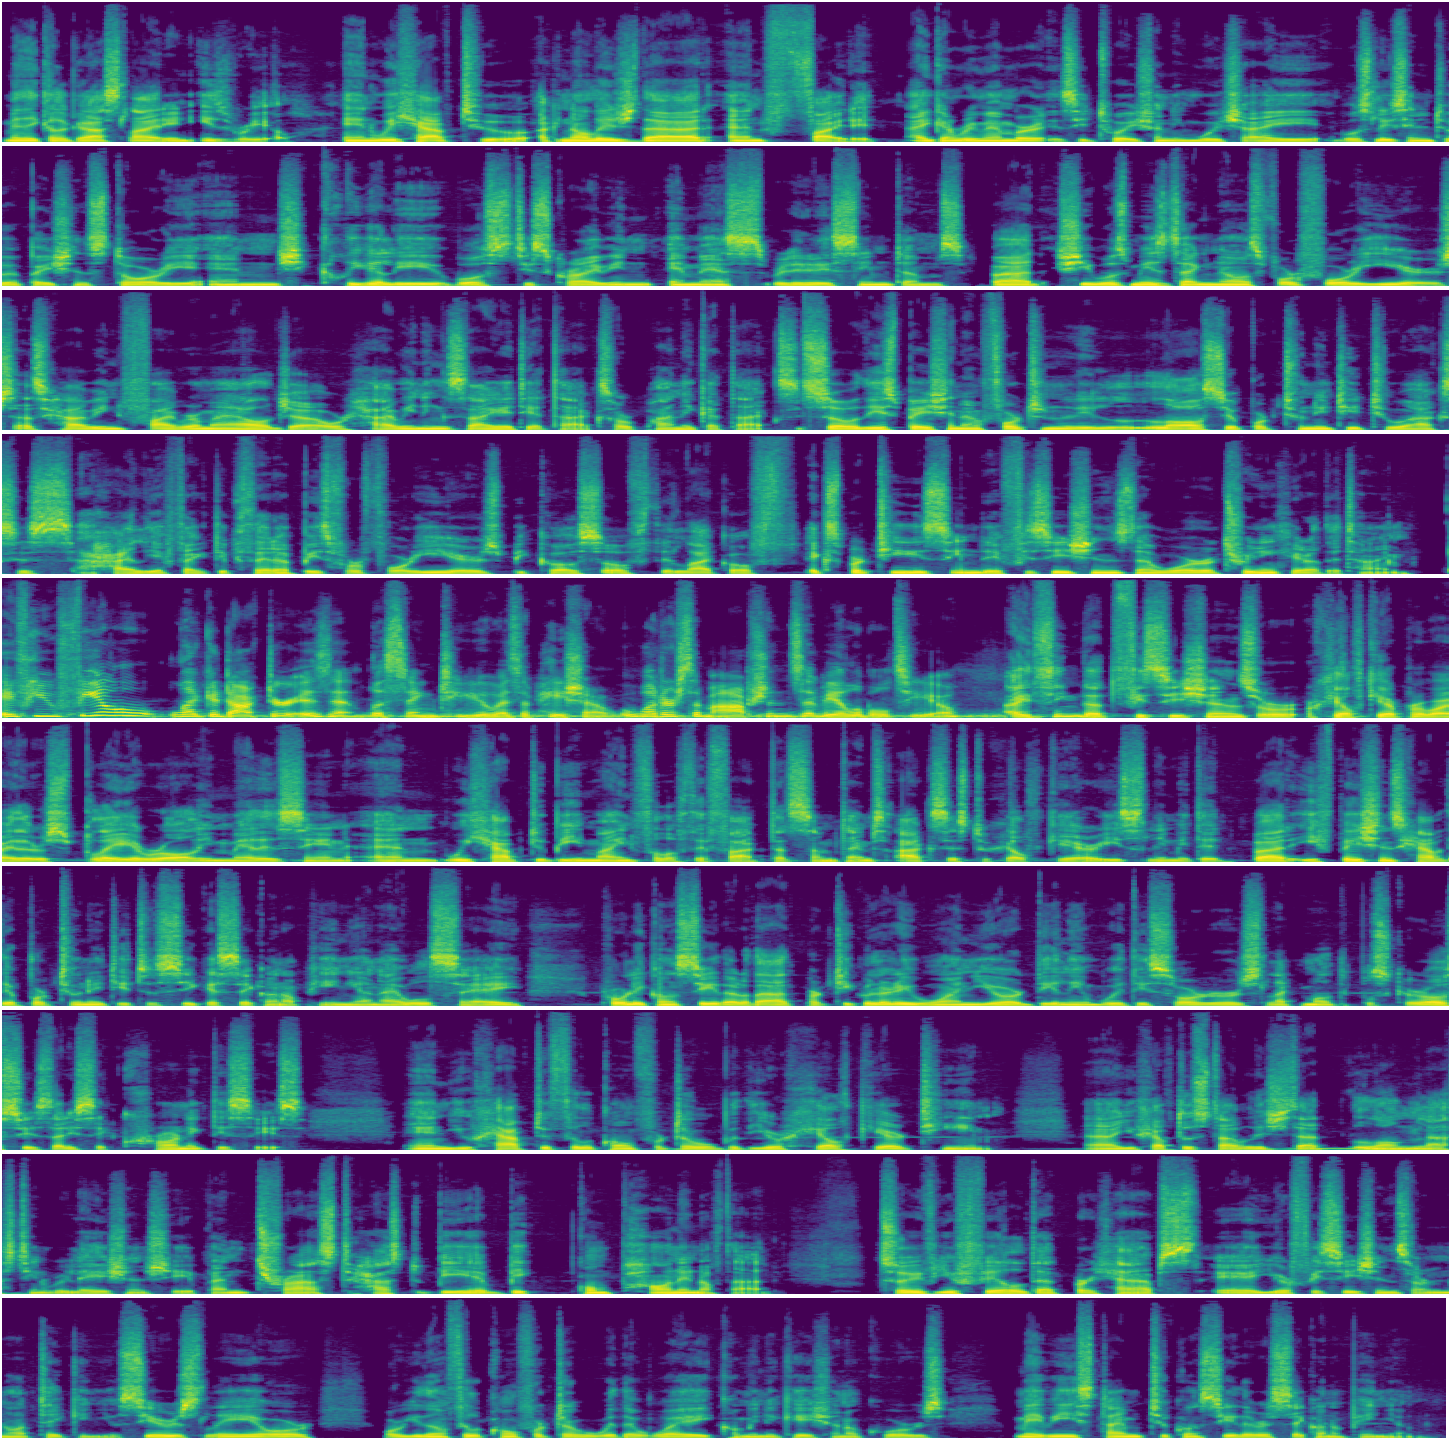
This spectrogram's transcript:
medical gaslighting is real and we have to acknowledge that and fight it. I can remember a situation in which I was listening to a patient's story and she clearly was describing MS related symptoms, but she was misdiagnosed for four years as having fibromyalgia or having anxiety attacks or panic attacks. So this patient unfortunately lost the opportunity to access highly effective therapies for four years because of the lack of expertise in the physicians that were treating her at the time. If you feel like a doctor isn't listening to you as a patient, what are some options available to you? I think that physicians or healthcare providers play a role in medicine, and we have to be mindful of the fact that sometimes access to healthcare is limited. But if patients have the opportunity to seek a second opinion, I will say, probably consider that, particularly when you're dealing with disorders like multiple sclerosis, that is a chronic disease. And you have to feel comfortable with your healthcare team uh, you have to establish that long lasting relationship. And trust has to be a big component of that. So if you feel that perhaps uh, your physicians are not taking you seriously or or you don't feel comfortable with the way communication occurs, maybe it's time to consider a second opinion.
